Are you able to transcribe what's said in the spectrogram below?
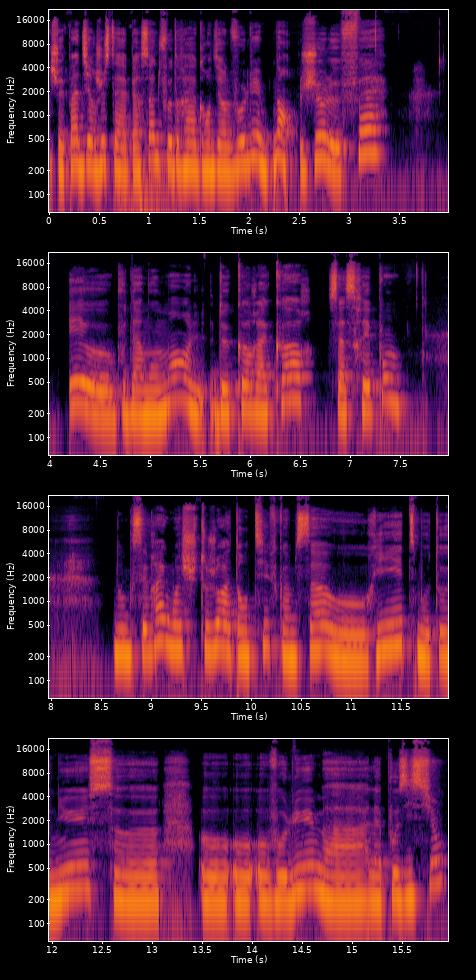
Je vais pas dire juste à la personne, faudrait agrandir le volume. Non, je le fais et au bout d'un moment, de corps à corps, ça se répond. Donc c'est vrai que moi je suis toujours attentive comme ça au rythme, au tonus, euh, au, au- volume, à la position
